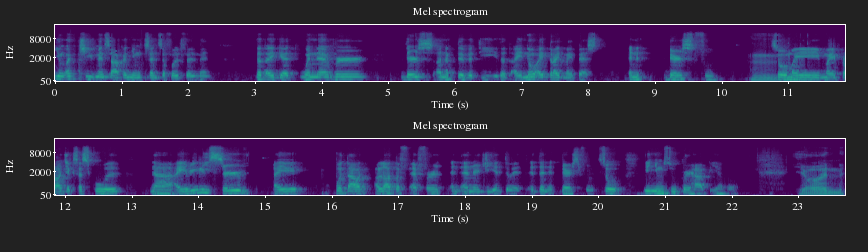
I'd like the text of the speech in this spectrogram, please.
yung achievement sa akin yung sense of fulfillment that I get whenever there's an activity that I know I tried my best and it bears fruit. Hmm. So my my project sa school na I really served, I put out a lot of effort and energy into it and then it bears fruit. So yun yung super happy ako. Yun.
